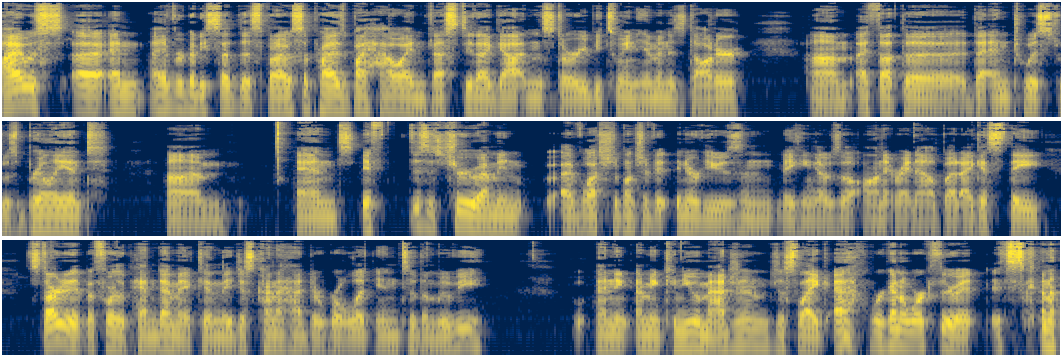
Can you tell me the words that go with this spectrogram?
I was, uh, and everybody said this, but I was surprised by how invested I got in the story between him and his daughter. Um, I thought the the end twist was brilliant. Um, and if this is true, I mean, I've watched a bunch of interviews and making of on it right now, but I guess they started it before the pandemic and they just kind of had to roll it into the movie. And I mean, can you imagine just like, eh, we're gonna work through it. It's gonna,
